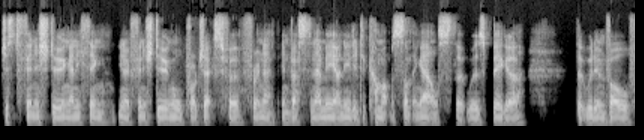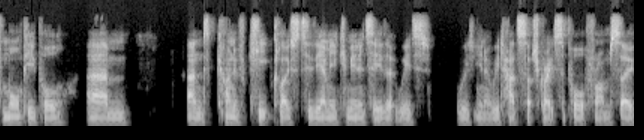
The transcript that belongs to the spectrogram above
just finish doing anything, you know, finish doing all projects for for an invest in ME. I needed to come up with something else that was bigger, that would involve more people, um, and kind of keep close to the ME community that we'd we you know we'd had such great support from. So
